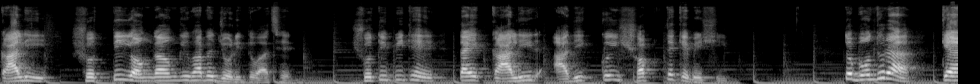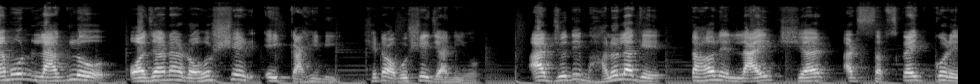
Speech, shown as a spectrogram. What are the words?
কালী সত্যিই অঙ্গাঙ্গিভাবে জড়িত আছেন। সতীপীঠে তাই কালীর আধিক্যই সব থেকে বেশি। তো বন্ধুরা, কেমন লাগল অজানা রহস্যের এই কাহিনী সেটা অবশ্যই জানিও। আর যদি ভালো লাগে, তাহলে লাইক শেয়ার আর সাবস্ক্রাইব করে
